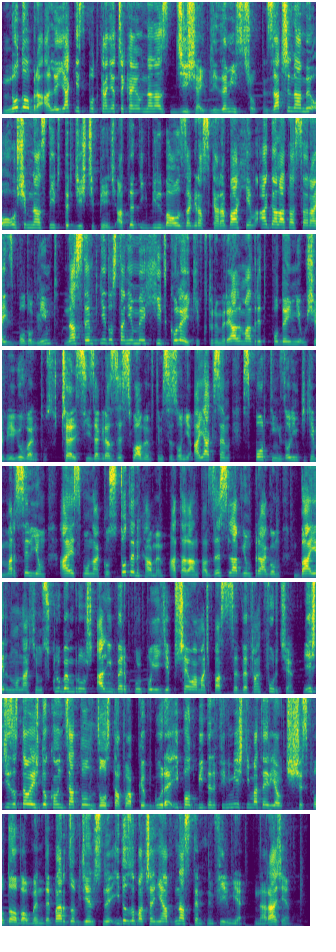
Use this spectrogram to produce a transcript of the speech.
No dobra, ale jakie spotkania czekają na nas dzisiaj w Lidze Mistrzów? Zaczynamy o 18.45. Atletic Bilbao zagra z Karabachem, a Galatasaray z Bodo Glimt. Następnie dostaniemy hit kolejki, w którym Real Madryd podejmie u siebie Juventus. Chelsea zagra ze słabym w tym sezonie Ajaxem, Sporting z Olimpikiem Marsylią, AS Monaco z Tottenhamem, Atalanta ze Slawią Pragą, Bayern Monachium z klubem Brusz, a Liverpool pojedzie przełamać pasce we Frankfurcie. Jeśli zostałeś do końca, to zostaw łapkę w górę i podbij ten film, jeśli materiał Ci się spodobał. Będę bardzo wdzięczny i do zobaczenia w następnym filmie. Na razie.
